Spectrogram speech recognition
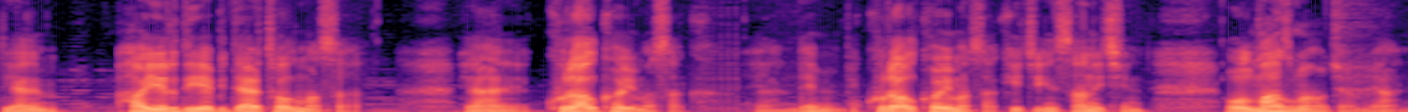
diyelim hayır diye bir dert olmasa, yani kural koymasak yani değil mi? Bir kural koymasak hiç insan için olmaz mı hocam yani?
